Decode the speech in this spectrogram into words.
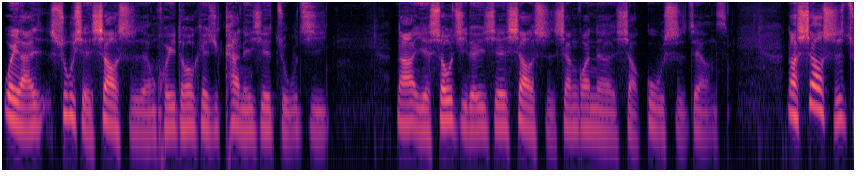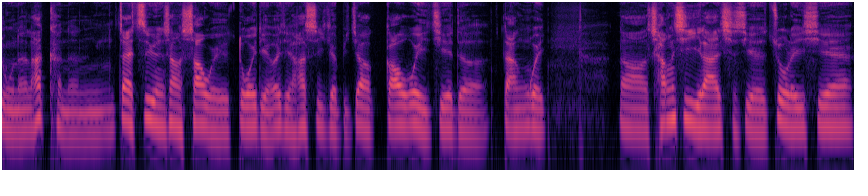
未来书写校史人回头可以去看的一些足迹。那也收集了一些校史相关的小故事，这样子。那校史组呢，它可能在资源上稍微多一点，而且它是一个比较高位阶的单位。那长期以来，其实也做了一些。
